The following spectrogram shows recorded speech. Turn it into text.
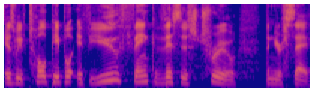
is we've told people if you think this is true, then you're saved.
